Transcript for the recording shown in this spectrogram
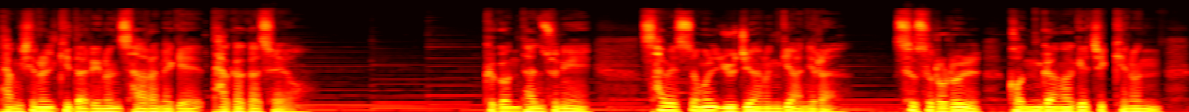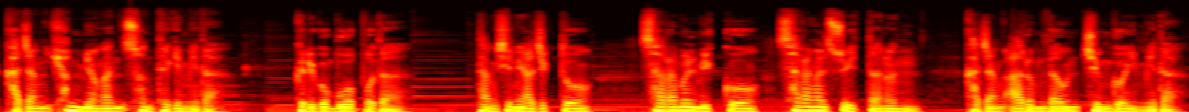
당신을 기다리는 사람에게 다가가세요. 그건 단순히 사회성을 유지하는 게 아니라 스스로를 건강하게 지키는 가장 현명한 선택입니다. 그리고 무엇보다 당신이 아직도 사람을 믿고 사랑할 수 있다는 가장 아름다운 증거입니다.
